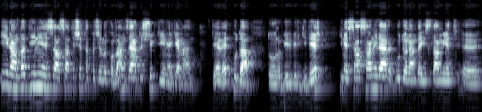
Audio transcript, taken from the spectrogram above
İran'da dini esası ateşe tapıcılık olan Zerdüştlük dini egemendi. Evet bu da doğru bir bilgidir. Yine Sasaniler bu dönemde İslamiyet e,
